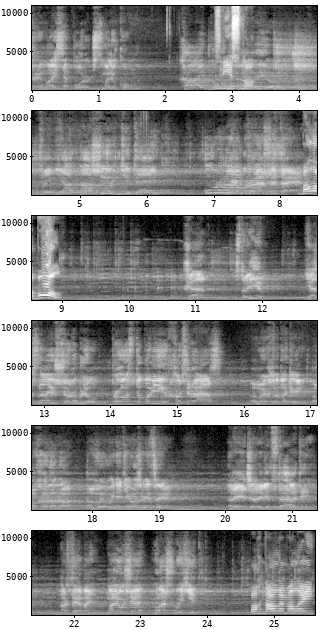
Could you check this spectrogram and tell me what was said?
Тримайся поруч з малюком. Хай буде Звісно. мир в ім'я наших дітей. Ура! Ви брешете! Балабол! Хан! Здурів! Я знаю, що роблю. Просто повір, хоч раз. Ви хто такий? Охорона! Виведіть його звідси! Рейджери, відставити! Артеме, малюче, ваш вихід. Погнали, малий.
